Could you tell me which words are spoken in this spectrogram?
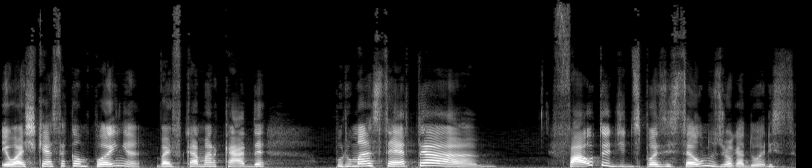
eu acho que essa campanha vai ficar marcada por uma certa falta de disposição dos jogadores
